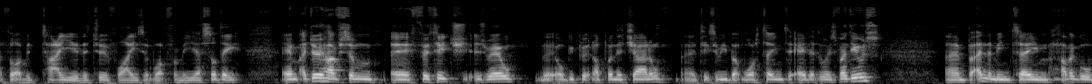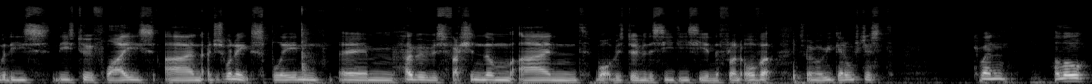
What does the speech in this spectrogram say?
I thought I would tie you the two flies that worked for me yesterday. Um, I do have some uh, footage as well that I'll be putting up on the channel. Uh, it takes a wee bit more time to edit those videos. Um, but in the meantime, have a go with these these two flies and I just want to explain um, how I was fishing them and what I was doing with the CDC in the front of it. So my wee girls just come in. Hello?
